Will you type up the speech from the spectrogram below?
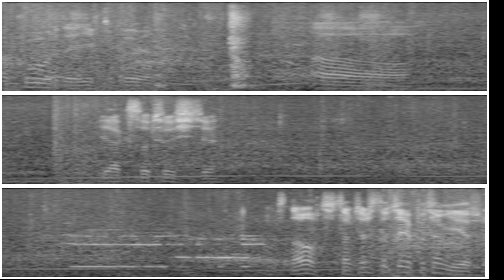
O kurde, ich tu było. O, jak soczyście. O, Znowu, czy tam często ciebie pociągi jeżdżą?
